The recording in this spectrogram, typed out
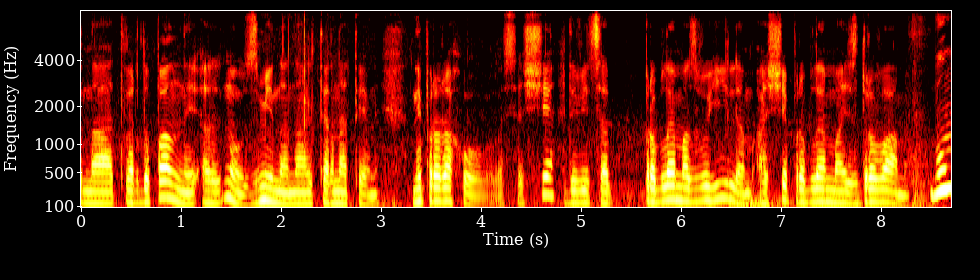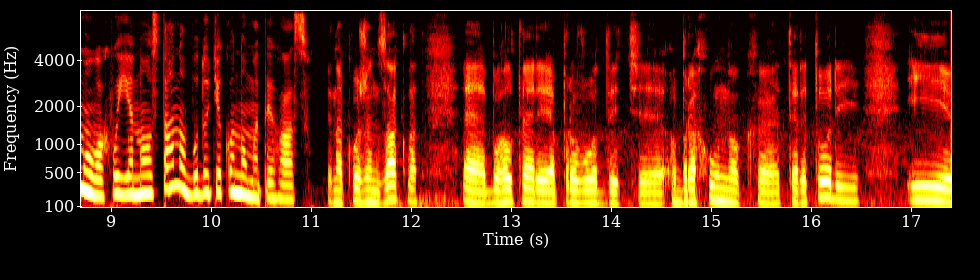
на твердопаливний, е, ну, зміна на альтернативний, не прораховувалося ще. Дивіться, проблема з вугіллям, а ще проблема із дровами. В умовах воєнного стану будуть економити газ. На кожен заклад е, бухгалтерія проводить е, обрахунок е, території і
